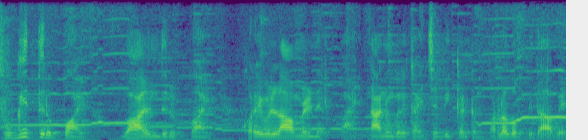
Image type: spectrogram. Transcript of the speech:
சுகித்திருப்பாய் வாழ்ந்திருப்பாய். குறைவில்லாமல் நிற்பாய். நான் உங்களுக்காய் ஜெபிக்கட்டும். பரலோக பிதாவே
